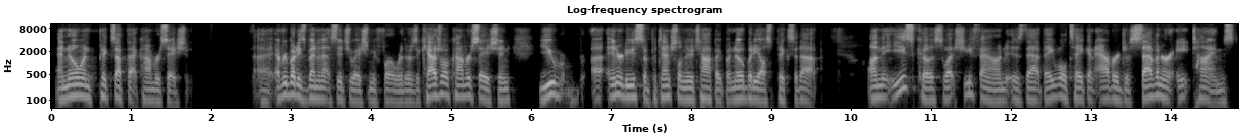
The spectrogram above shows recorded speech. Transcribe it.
And no one picks up that conversation. Uh, everybody's been in that situation before where there's a casual conversation you uh, introduce a potential new topic but nobody else picks it up on the east coast what she found is that they will take an average of seven or eight times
